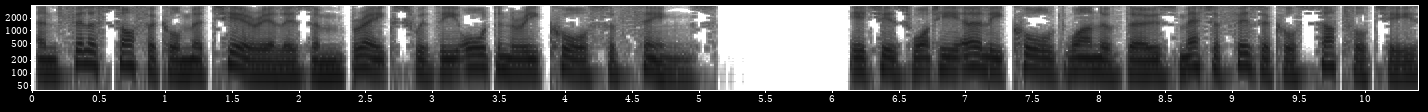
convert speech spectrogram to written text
and philosophical materialism breaks with the ordinary course of things. It is what he early called one of those metaphysical subtleties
